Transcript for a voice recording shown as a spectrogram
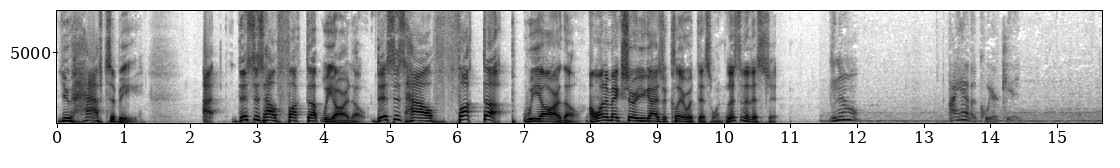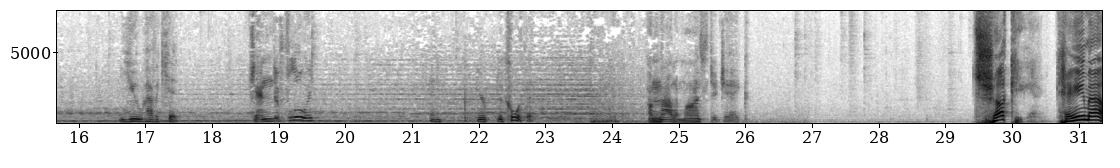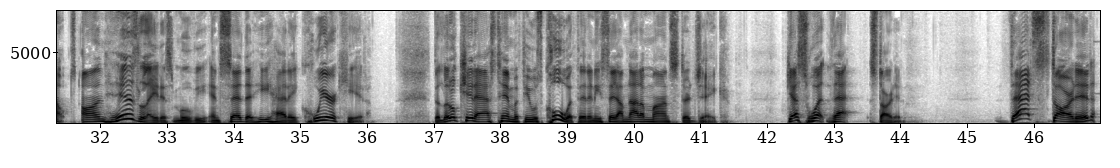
You have to be. I, this is how fucked up we are, though. This is how fucked up we are, though. I want to make sure you guys are clear with this one. Listen to this shit. You know, I have a queer kid. You have a kid. Gender fluid. And you're, you're cool with it. I'm not a monster, Jake. Chucky came out on his latest movie and said that he had a queer kid. The little kid asked him if he was cool with it, and he said, I'm not a monster, Jake. Guess what that started? That started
